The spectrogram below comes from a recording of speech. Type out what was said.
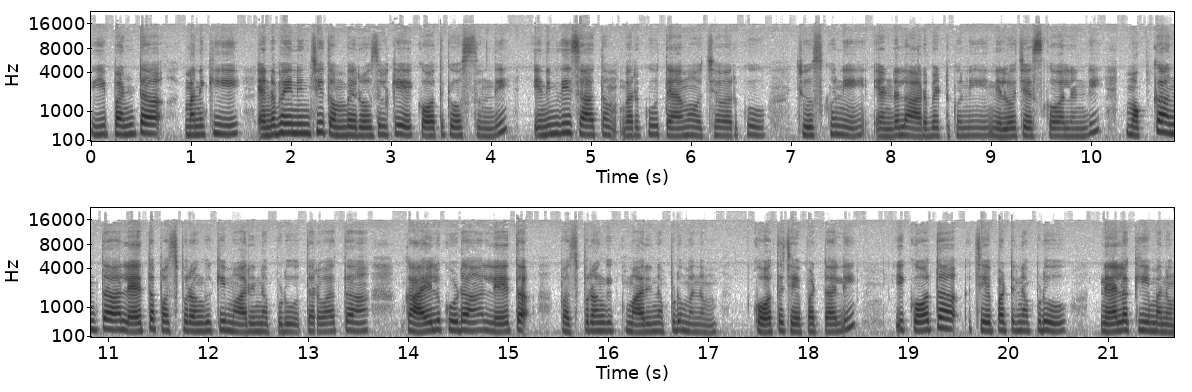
ఈ పంట మనకి ఎనభై నుంచి తొంభై రోజులకే కోతకి వస్తుంది. ఎనిమిది శాతం వరకు తేమ వచ్చే వరకు చూసుకుని ఎండలో ఆరబెట్టుకుని నిల్వ చేసుకోవాలండి. మొక్క అంతా లేత పసుపు రంగుకి మారినప్పుడు తర్వాత కాయలు కూడా లేత పసుపు రంగుకి మారినప్పుడు మనం కోత చేపట్టాలి. ఈ కోత చేపట్టినప్పుడు నేలకి మనం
